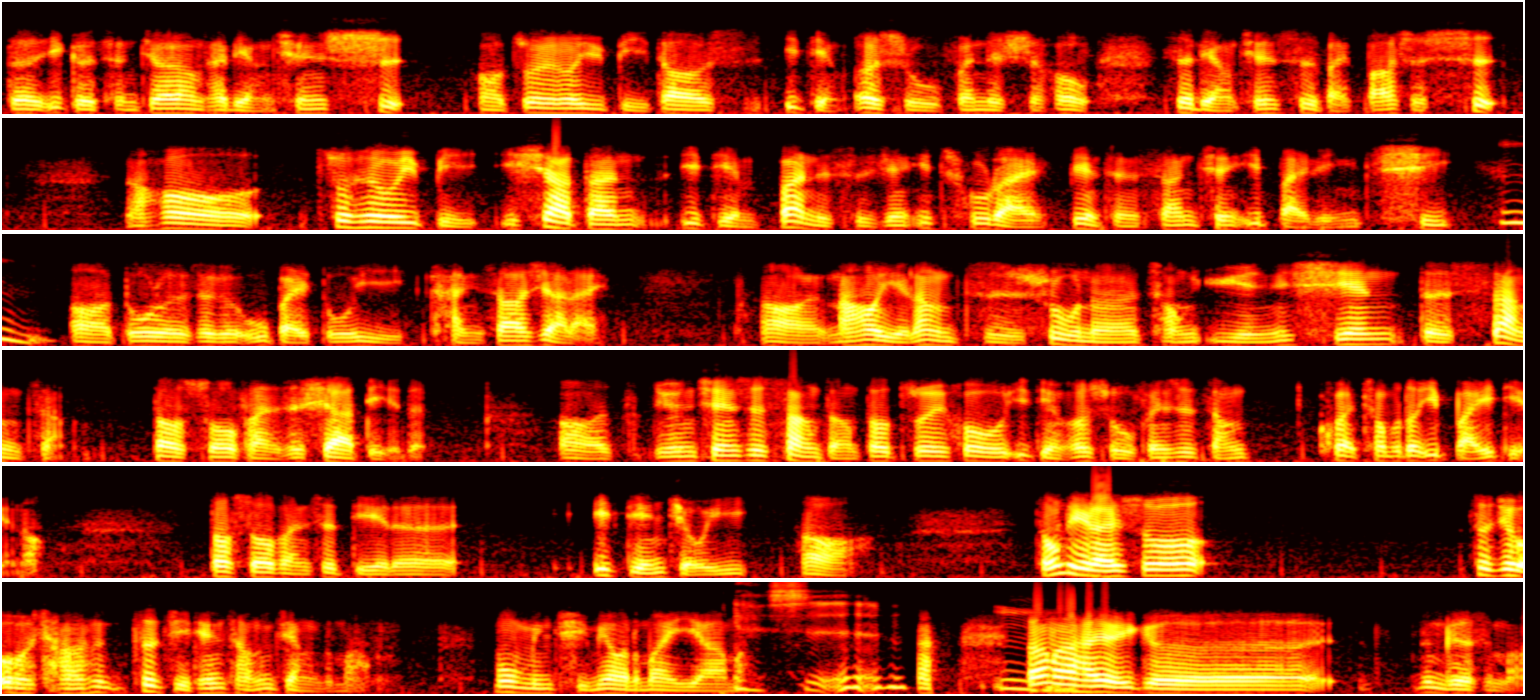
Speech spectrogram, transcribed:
的一个成交量才两千四哦，最后一笔到十一点二十五分的时候是两千四百八十四，然后。最后一笔一下单一点半的时间一出来，变成三千一百零七，嗯，啊，多了这个五百多亿砍杀下来，啊，然后也让指数呢从原先的上涨到收盘是下跌的，啊，原先是上涨到最后一点二十五分是涨快差不多一百点哦，到收盘是跌了一点九一，啊，总体来说。这就我常这几天常讲的嘛，莫名其妙的卖压嘛。是，当然还有一个那个什么，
